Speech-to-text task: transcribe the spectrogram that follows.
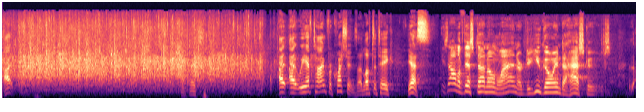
I. I, I, we have time for questions. I'd love to take, yes. Is all of this done online or do you go into high schools?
